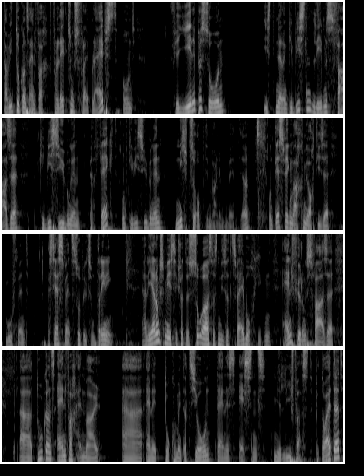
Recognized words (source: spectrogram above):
damit du ganz einfach verletzungsfrei bleibst und für jede Person ist in einer gewissen Lebensphase gewisse Übungen perfekt und gewisse Übungen nicht so optimal im Moment. Ja? Und deswegen machen wir auch diese Movement Assessments. So viel zum Training. Ernährungsmäßig schaut es so aus, dass in dieser zweiwöchigen Einführungsphase äh, du ganz einfach einmal eine Dokumentation deines Essens mir lieferst. Bedeutet,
